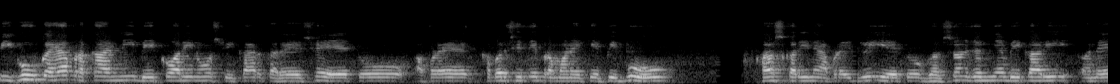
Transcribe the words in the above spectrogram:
પીગુ કયા પ્રકારની બેકવારીનો સ્વીકાર કરે છે તો આપણે ખબર છે તે પ્રમાણે કે પીગુ, ખાસ કરીને આપણે જોઈએ તો ઘર્ષણજન્ય બેકારી અને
